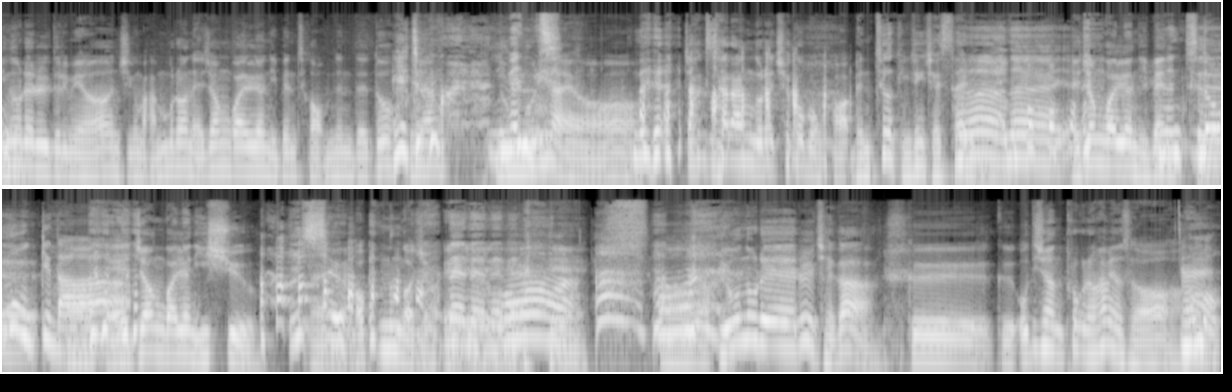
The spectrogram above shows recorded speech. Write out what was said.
이 노래를 들으면 지금 아무런 애정 관련 이벤트가 없는데도 그냥 눈물이 나요. 짝사랑 노래 최고봉. 아, 멘트가 굉장히 제 스타일이네요. 네. 애정 관련 이벤트. 너무 웃기다. 어, 애정 관련 이슈. 이슈. 없는 거죠. 예, 네네네네. 예, 예. 어, 요 노래를 제가 그, 그 오디션 프로그램 하면서 어머.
